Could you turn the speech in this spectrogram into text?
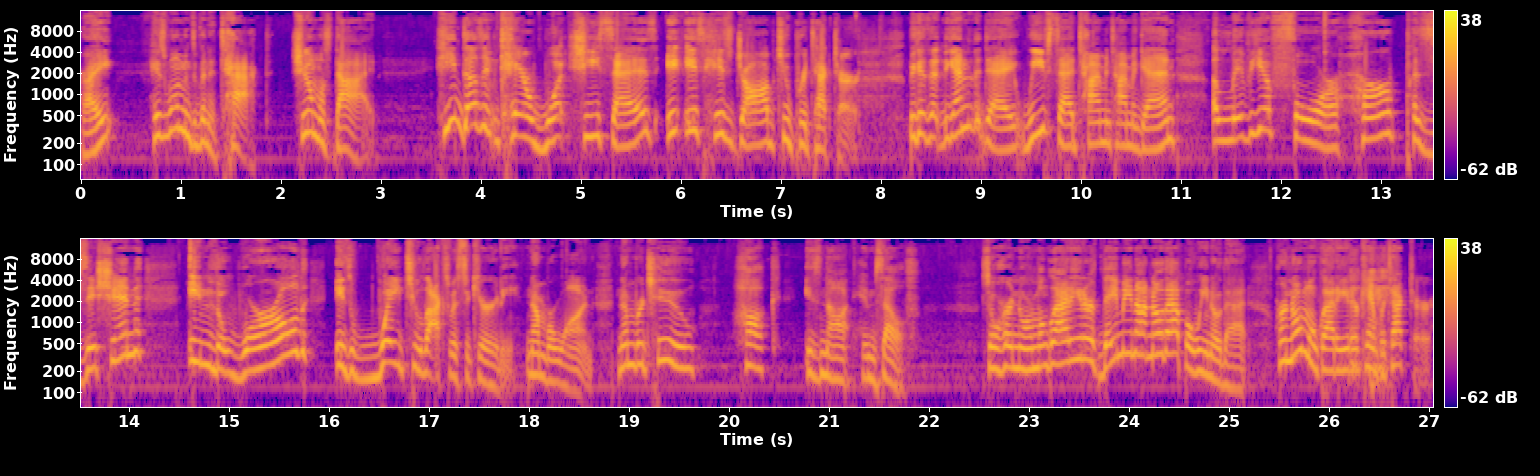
right? His woman's been attacked. She almost died. He doesn't care what she says. It is his job to protect her. Because at the end of the day, we've said time and time again, Olivia, for her position in the world is way too lax with security. Number one. Number two, Huck is not himself. So her normal gladiator, they may not know that, but we know that. Her normal gladiator can't protect her.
